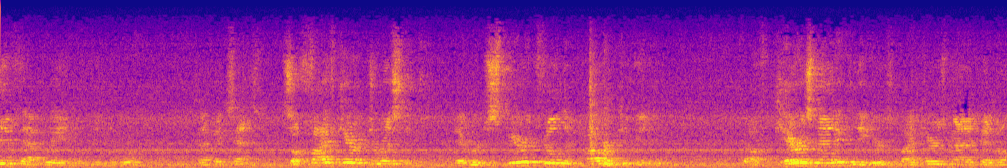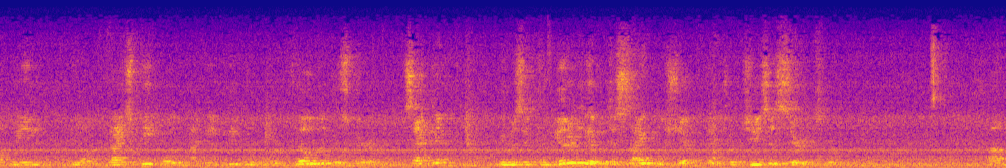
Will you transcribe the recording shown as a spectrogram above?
live that way in the. That make sense? So five characteristics. They were spirit-filled, empowered community of charismatic leaders. By charismatic, I don't mean you know nice people. I mean people who were filled with the Spirit. Second, it was a community of discipleship that took Jesus seriously. Um,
